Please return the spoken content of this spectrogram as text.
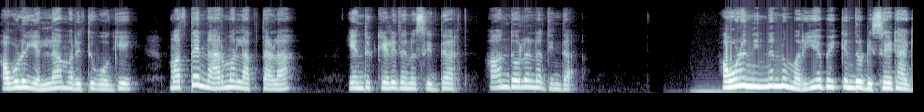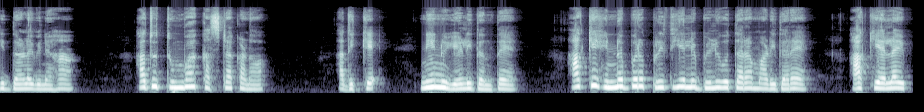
ಅವಳು ಎಲ್ಲ ಮರೆತು ಹೋಗಿ, ಮತ್ತೆ ನಾರ್ಮಲ್ ಆಗ್ತಾಳಾ? ಎಂದು ಕೇಳಿದನು ಸಿದ್ಧಾರ್ಥ್ ಆಂದೋಲನದಿಂದ. ಅವಳು ನಿನ್ನನ್ನು ಮರೆಯಬೇಕೆಂದು ಡಿಸೈಡ್ ಆಗಿದ್ದಾಳೆ ವಿನಃ. ಅದು ತುಂಬ ಕಷ್ಟ ಕಣ. ಅದಕ್ಕೆ ನೀನು ಹೇಳಿದಂತೆ, ಆಕೆ ಇನ್ನೊಬ್ಬರ ಪ್ರೀತಿಯಲ್ಲಿ ಬೀಳುವ ಥರ ಮಾಡಿದರೆ ಆಕೆಯ ಲೈಫ್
